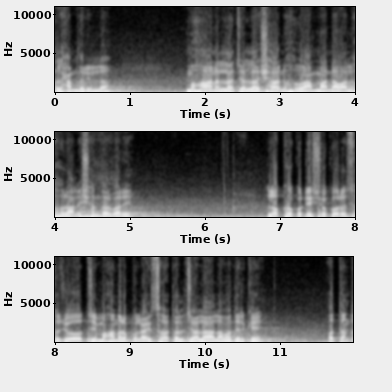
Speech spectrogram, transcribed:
আলহামদুলিল্লাহ। মহান আল্লাহ জাল্লা শাহ আম্মা নওয়াল হুর আলিশান দরবারে লক্ষ কোটি শুকুর সুযোগ যে মহান রব্বুল ইজহাতুল জালাল আমাদেরকে অত্যন্ত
